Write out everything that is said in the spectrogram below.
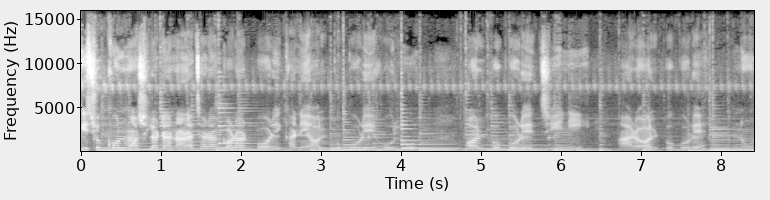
কিছুক্ষণ মশলাটা নাড়াচাড়া করার পর এখানে অল্প করে হলুদ, অল্প করে চিনি আর অল্প করে নুন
